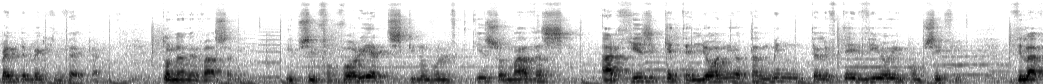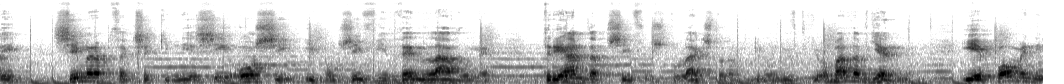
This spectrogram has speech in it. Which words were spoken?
5 μέχρι 10. Τον ανεβάσανε. Η ψηφοφορία της κοινοβουλευτικής ομάδας αρχίζει και τελειώνει όταν μείνουν οι τελευταίοι δύο υποψήφοι. Δηλαδή, Σήμερα που θα ξεκινήσει, όσοι υποψήφοι δεν λάβουν 30 ψήφους τουλάχιστον από την κοινοβουλευτική ομάδα βγαίνουν. Η επόμενη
